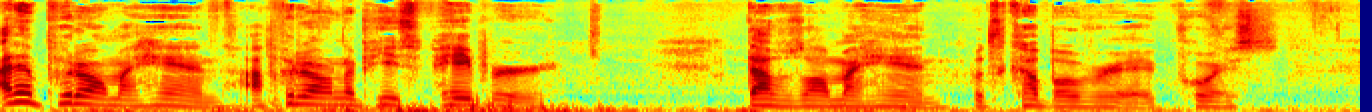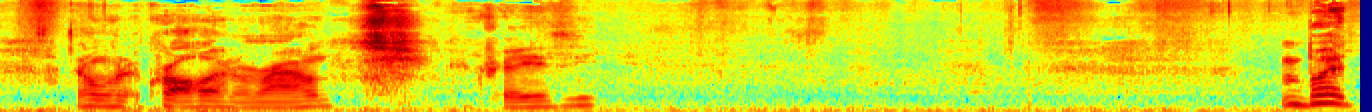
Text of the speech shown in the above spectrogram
I didn't put it on my hand. I put it on a piece of paper that was on my hand with a cup over it, of course. I don't want it crawling around. crazy. But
